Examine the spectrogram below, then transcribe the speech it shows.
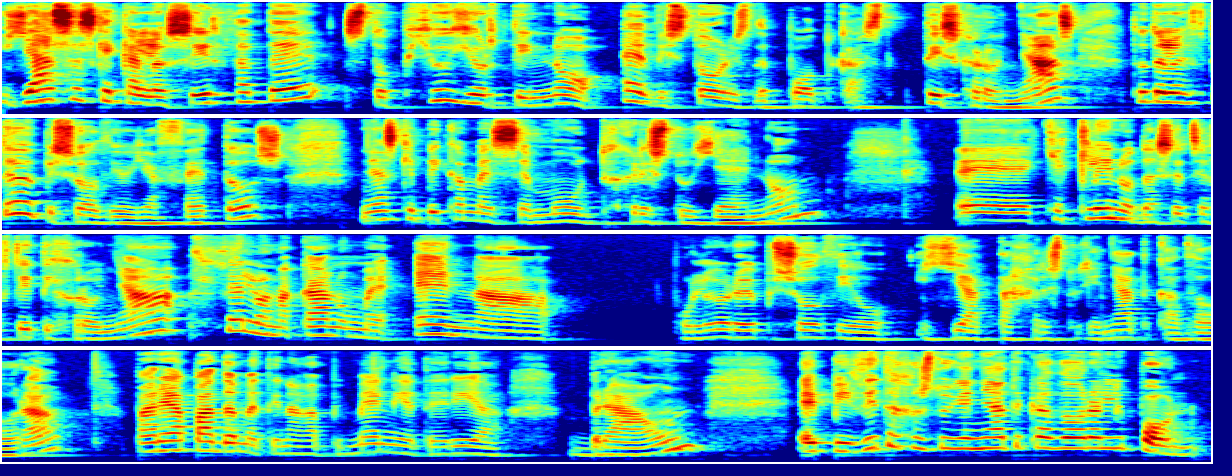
Γεια σας και καλώς ήρθατε στο πιο γιορτινό Evie Stories The Podcast της χρονιάς, το τελευταίο επεισόδιο για φέτος, μιας και μπήκαμε σε mood Χριστουγέννων ε, και κλείνοντας έτσι αυτή τη χρονιά θέλω να κάνουμε ένα πολύ ωραίο επεισόδιο για τα χριστουγεννιάτικα δώρα, παρέα πάντα με την αγαπημένη εταιρεία Brown. Επειδή τα χριστουγεννιάτικα δώρα λοιπόν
